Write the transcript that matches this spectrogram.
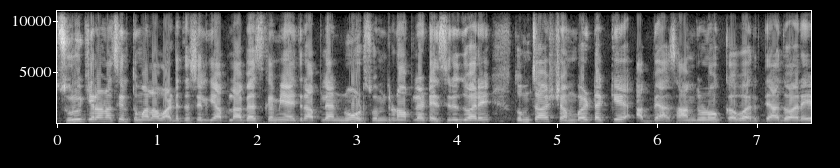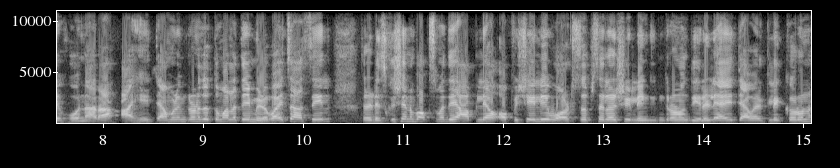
सुरू केला नसेल तुम्हाला वाटत असेल की आपला अभ्यास कमी आहे तर आपल्या नोट्स व मित्रांनो आपल्या टेस्ट सिरीजद्वारे तुमचा शंभर टक्के अभ्यास हा मित्रांनो कवर त्याद्वारे होणारा आहे. त्यामुळे मित्रांनो जर तुम्हाला ते मिळवायचं असेल तर डिस्क्रिप्शन बॉक्समध्ये आपल्या ऑफिशियली व्हॉट्सअप सेलरशी लिंक मित्रांनो दिलेली आहे. त्यावर क्लिक करून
